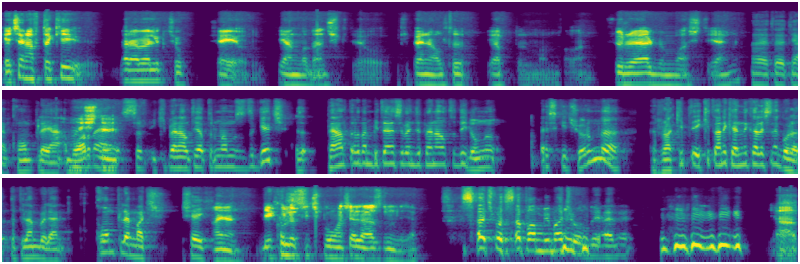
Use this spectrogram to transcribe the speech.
geçen haftaki beraberlik çok şey oldu. Piyangodan çıktı. O iki penaltı yaptırmam falan. Sürreel bir maçtı yani. evet evet yani komple yani. Ama Bu arada işte- yani sırf iki penaltı yaptırmamızı geç. Penaltılardan bir tanesi bence penaltı değil. Onu es geçiyorum da rakip de iki tane kendi kalesine gol attı falan böyle yani komple maç şey Aynen. Bir Kulisic bu maça lazımdı ya. saçma sapan bir maç oldu yani. Ya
